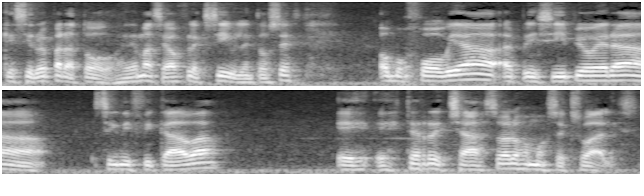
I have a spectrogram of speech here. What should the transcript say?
que sirve para todos, es demasiado flexible. Entonces, homofobia al principio era, significaba eh, este rechazo a los homosexuales.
